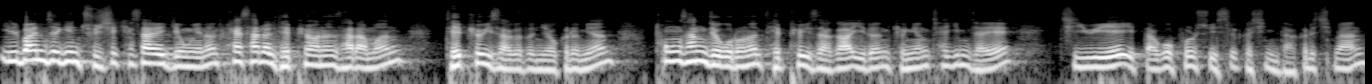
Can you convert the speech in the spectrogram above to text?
일반적인 주식회사의 경우에는 회사를 대표하는 사람은 대표이사거든요. 그러면 통상적으로는 대표이사가 이런 경영 책임자의 지위에 있다고 볼 수 있을 것입니다. 그렇지만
